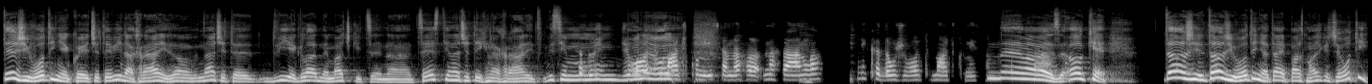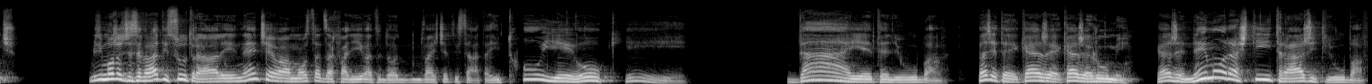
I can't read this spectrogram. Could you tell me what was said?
Te životinje koje ćete vi nahraniti, ono, naćete dvije gladne mačkice na cesti, naćete ih nahraniti. Mislim, U one- životu one- mačku nisam nahranila. Nikada u životu mačku nisam nema veze, ok. Ta, ta životinja, taj pas mačka će otići. Mislim, možda će se vratiti sutra, ali neće vam ostati zahvaljivati do 24 sata. I to je ok. Dajete ljubav. Značite, kaže, kaže Rumi, kaže, ne moraš ti tražiti ljubav.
